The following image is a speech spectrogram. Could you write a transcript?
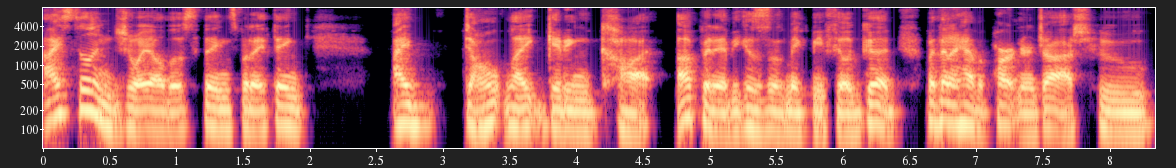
I still enjoy all those things, but I think I don't like getting caught up in it because it doesn't make me feel good. But then I have a partner, Josh, who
